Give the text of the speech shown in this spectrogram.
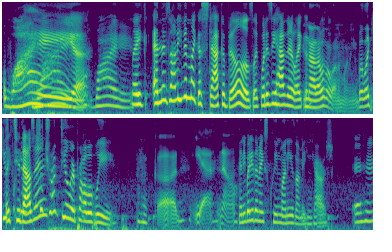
why? Why? Why? Like, and it's not even like a stack of bills. Like, what does he have there? Like, a, Nah, that was a lot of money. But like he's Like 2,000? He's a drug dealer probably. oh God, yeah, no. Anybody that makes clean money is not making cash. Mm-hmm.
